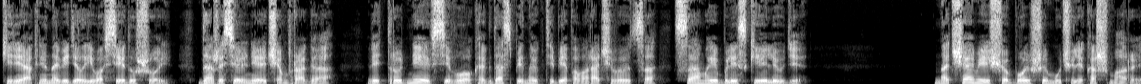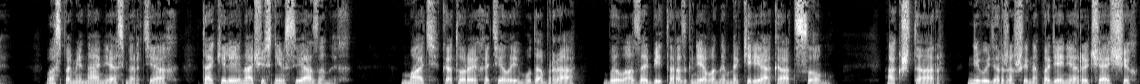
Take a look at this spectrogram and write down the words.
Кириак ненавидел его всей душой, даже сильнее, чем врага. Ведь труднее всего, когда спиной к тебе поворачиваются самые близкие люди. Ночами еще больше мучили кошмары. Воспоминания о смертях, так или иначе с ним связанных. Мать, которая хотела ему добра, была забита разгневанным на Кириака отцом. Акштар, не выдержавший нападения рычащих,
